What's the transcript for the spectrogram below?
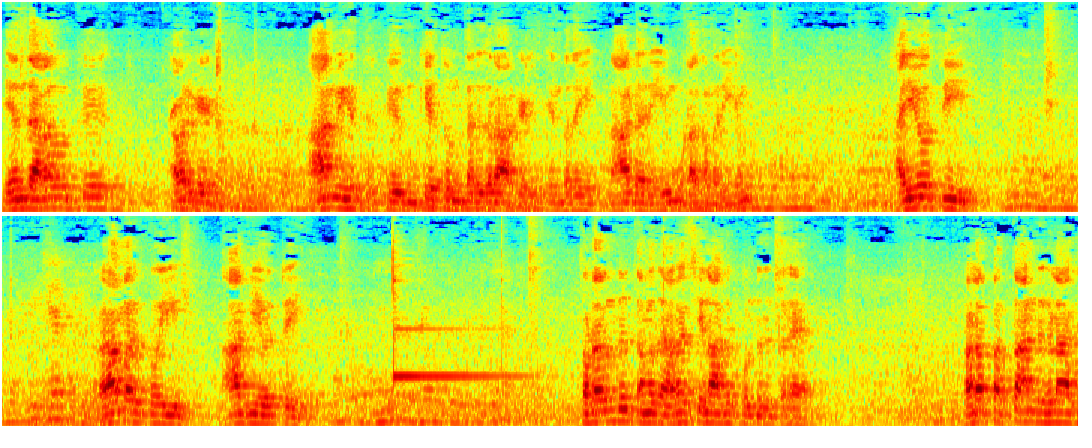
எந்த அளவுக்கு அவர்கள் ஆன்மீகத்திற்கு முக்கியத்துவம் தருகிறார்கள் என்பதை நாடு அறியும் உலகம் அறியும் அயோத்தி ராமர் கோயில் ஆகியவற்றை தொடர்ந்து தமது அரசியலாக கொண்டிருக்கிற பல பத்தாண்டுகளாக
